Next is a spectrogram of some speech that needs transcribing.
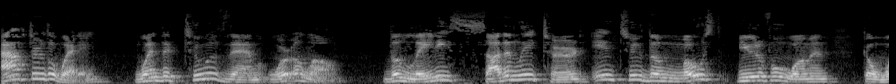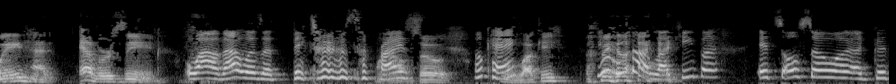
After the wedding, when the two of them were alone, the lady suddenly turned into the most beautiful woman Gawain had ever seen. Wow, that was a big turn of surprise. Wow, so Okay. lucky. Yeah, he's not lucky, but it's also a, good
